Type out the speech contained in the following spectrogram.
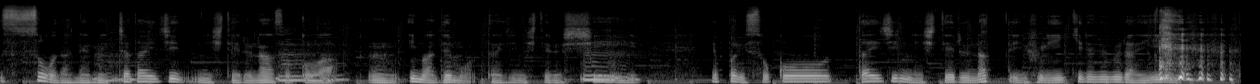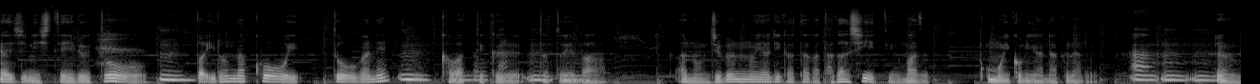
う？そうだね。めっちゃ大事にしてるな、そこは。うん、今でも大事にしてるし、うん。やっぱりそこを大事にしてるなっていうふうに言い切れるぐらい 大事にしていると、やうん。っぱいろんな行動がね、うん、変わってくる。例えば、あの自分のやり方が正しいっていうまず思い込みがなくなる、うんうん、あうん。ううん。ん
